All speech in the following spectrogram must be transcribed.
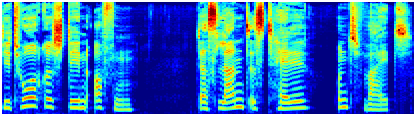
Die Tore stehen offen. Das Land ist hell und weit.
